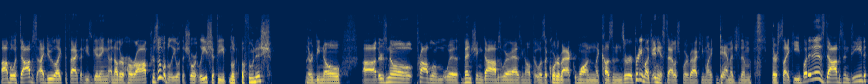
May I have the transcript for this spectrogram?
Uh, but with Dobbs, I do like the fact that he's getting another hurrah, presumably with a short leash. If he looked buffoonish, there would be no uh, there's no problem with benching Dobbs. Whereas, you know, if it was a quarterback one like Cousins or pretty much any established quarterback, you might damage them, their psyche. But it is Dobbs indeed.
